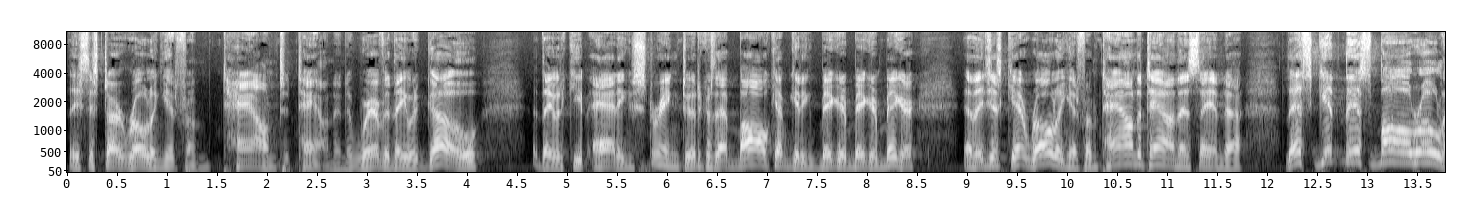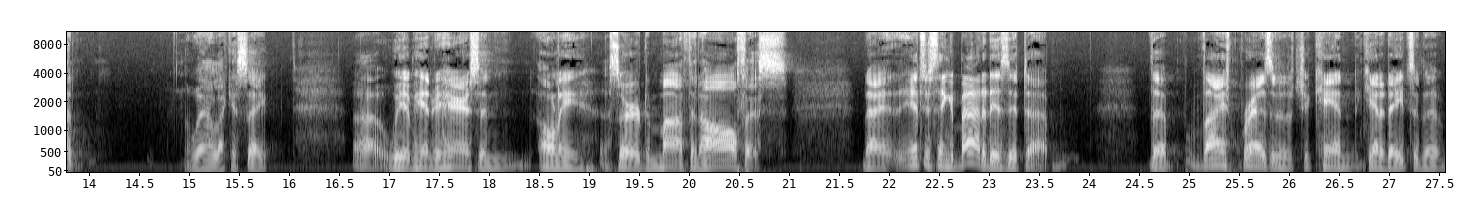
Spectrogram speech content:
they just started rolling it from town to town. And wherever they would go, they would keep adding string to it because that ball kept getting bigger and bigger and bigger. And they just kept rolling it from town to town, then saying, uh, Let's get this ball rolling. Well, like I say, uh, William Henry Harrison only served a month in office. Now, the interesting about it is that uh, the vice presidential can- candidates and the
